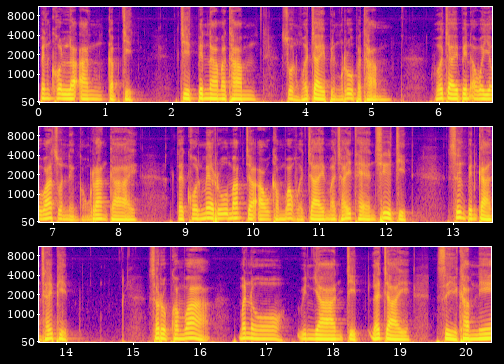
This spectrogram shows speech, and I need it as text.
เป็นคนละอันกับจิต จิตเป็นนามธรรม ส่วนหัวใจเป็นรูปธรรม หัวใจเป็นอวัยวะส่วนหนึ่งของร่างกาย แต่คนไม่รู้มักจะเอาคำว่าหัวใจมาใช้แทนชื่อจิต ซึ่งเป็นการใช้ผิด สรุปคำว่า มโน วิญญาณ จิตและใจสี่คำนี้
